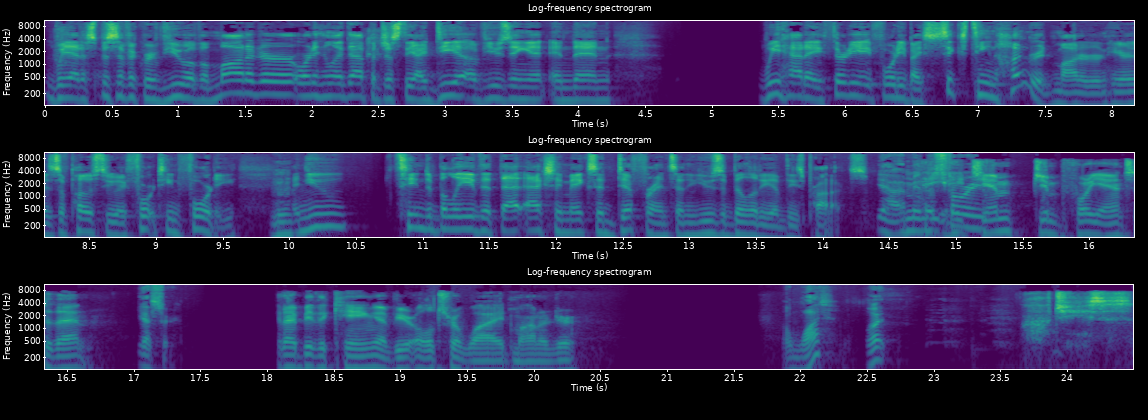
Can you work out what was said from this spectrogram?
we had a specific review of a monitor or anything like that, but just the idea of using it, and then we had a 3840 by 1600 monitor in here as opposed to a 1440, mm-hmm. and you seem to believe that that actually makes a difference in the usability of these products. Yeah, I mean, Hey, the story. hey, Jim, Jim, before you answer that, Yes, sir. could I be the king of your ultra wide monitor? What? What? Oh, Jesus.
